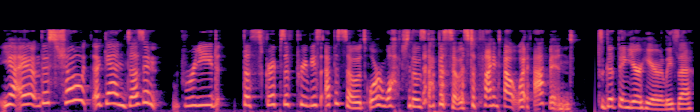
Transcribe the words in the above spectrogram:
Yeah, I, this show, again, doesn't read the scripts of previous episodes or watch those episodes to find out what happened. It's a good thing you're here, Lisa.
